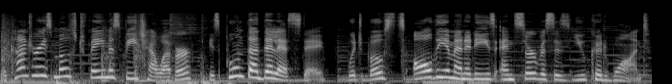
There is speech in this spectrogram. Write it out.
The country's most famous beach, however, is Punta del Este, which boasts all the amenities and services you could want.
